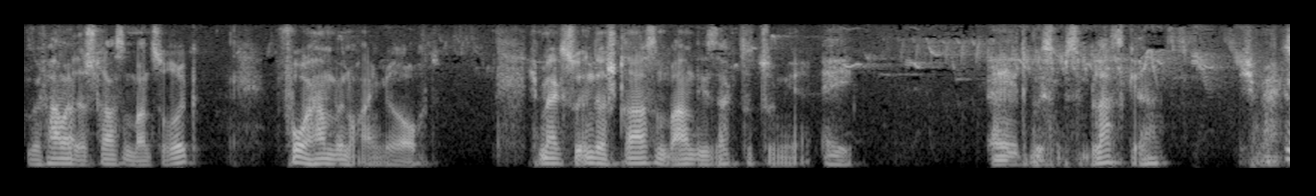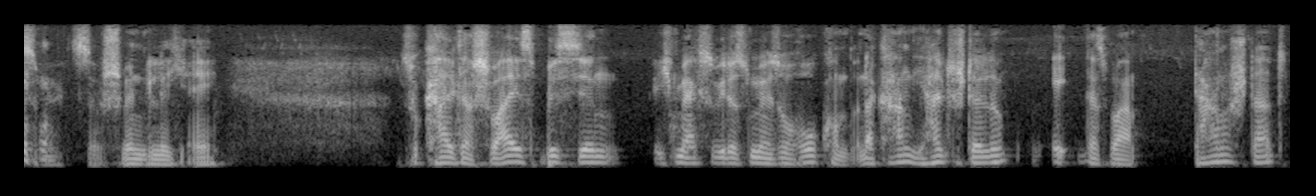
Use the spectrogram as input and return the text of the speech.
Wir fahren mit der Straßenbahn zurück. Vorher haben wir noch einen geraucht. Ich merke so in der Straßenbahn, die sagt so zu mir, ey, ey, du bist ein bisschen blass, gell? Ich merke so, so schwindelig, ey. So kalter Schweiß, bisschen. Ich merke so, wie das mir so hochkommt. Und da kam die Haltestelle, ey, das war Darmstadt,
